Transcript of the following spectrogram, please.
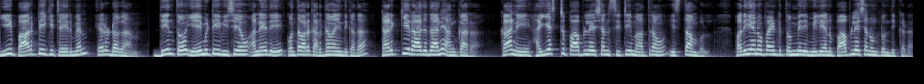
ఈ పార్టీకి చైర్మన్ ఎర్డొగాన్. దీంతో ఏమిటి విషయం అనేది కొంతవరకు అర్థమైంది కదా? టర్కీ రాజధాని అంకారా. కానీ హయ్యెస్ట్ పాపులేషన్ సిటీ మాత్రం ఇస్తాంబుల్. పదిహేను పాయింట్ తొమ్మిది మిలియన్ పాపులేషన్ ఉంటుంది ఇక్కడ.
